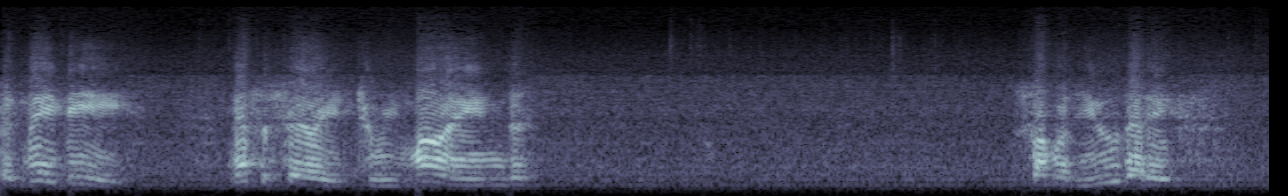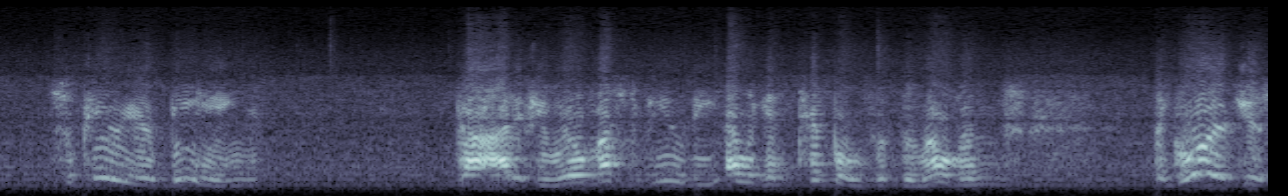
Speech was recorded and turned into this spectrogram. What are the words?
it may be necessary to remind some of you that a superior being, God, if you will, must view the elegant temples of the Romans, the gorgeous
